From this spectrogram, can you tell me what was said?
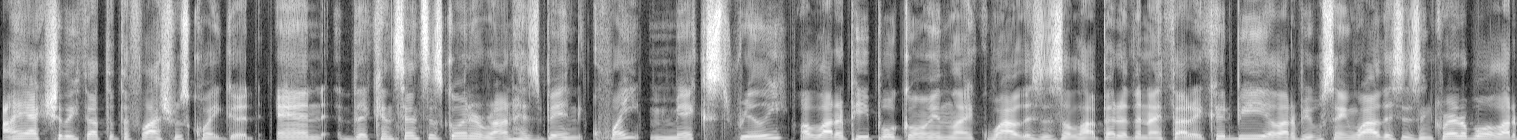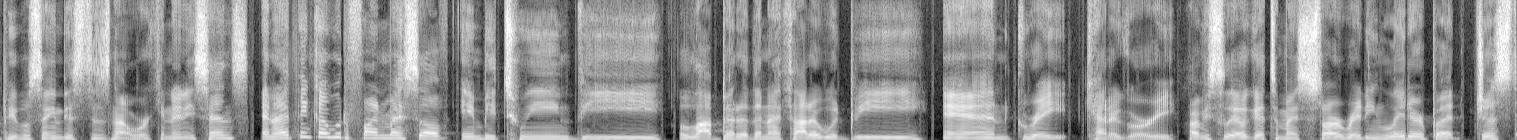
I actually thought that The Flash was quite good. And the consensus going around has been quite mixed, really. A lot of people going like, wow, this is a lot better than I thought it could be. A lot of people saying, wow, this is incredible. A lot of people saying this does not work in any sense. And I think I would find myself in between the a lot better than I thought it would be and great category. Obviously, I'll get to my star rating later, but just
